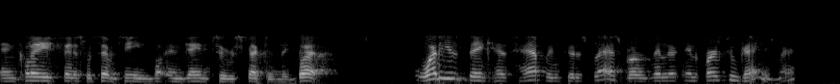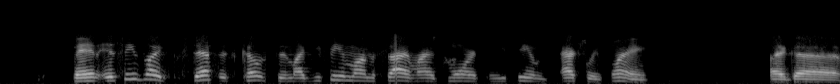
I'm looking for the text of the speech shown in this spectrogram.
and Klay finished with 17 in game two, respectively. But what do you think has happened to the Splash Brothers in the in the first two games, man? Man, it seems like Steph is coasting. Like you see him on the sidelines more than you see him actually playing. Like, uh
